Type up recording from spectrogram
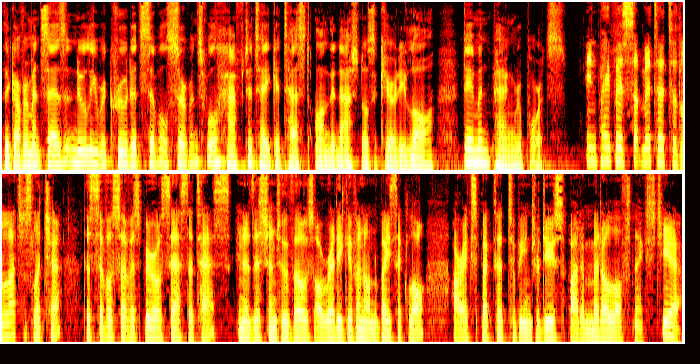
The government says newly recruited civil servants will have to take a test on the national security law. Damon Pang reports. In papers submitted to the legislature, the Civil Service Bureau says the tests, in addition to those already given on the basic law, are expected to be introduced by the middle of next year.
